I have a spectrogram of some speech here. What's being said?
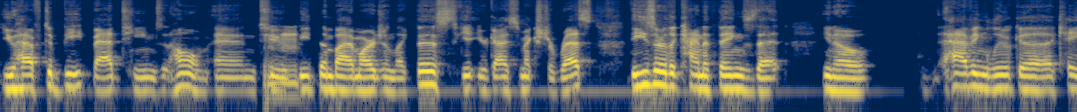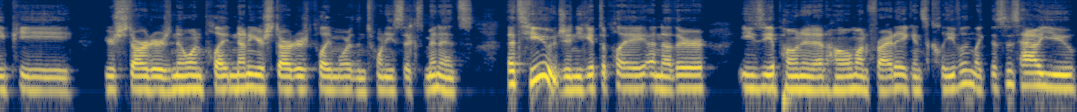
you have to beat bad teams at home and to mm-hmm. beat them by a margin like this to get your guys some extra rest these are the kind of things that you know having Luka, KP, your starters, no one play none of your starters play more than 26 minutes. That's huge and you get to play another easy opponent at home on Friday against Cleveland. Like this is how you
